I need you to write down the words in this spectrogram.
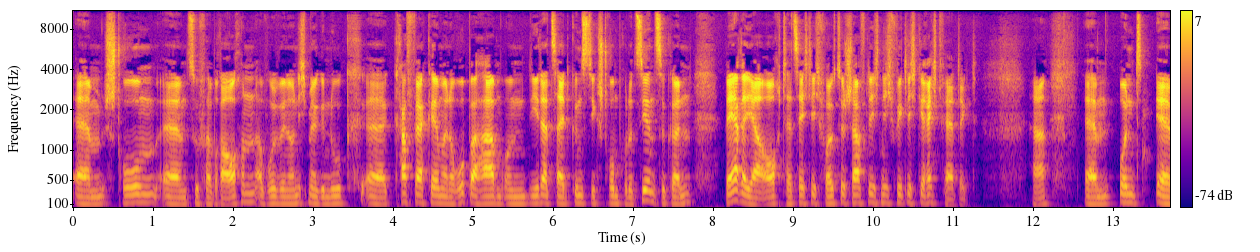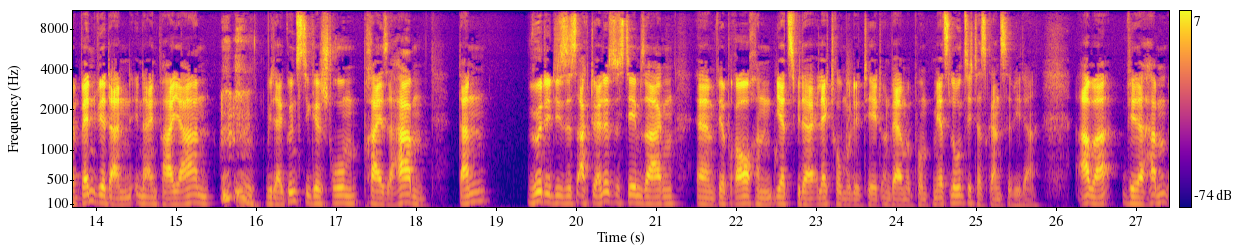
ähm, Strom ähm, zu verbrauchen, obwohl wir noch nicht mehr genug äh, Kraftwerke in Europa haben, um jederzeit günstig Strom produzieren zu können, wäre ja auch tatsächlich volkswirtschaftlich nicht wirklich gerechtfertigt. Ja. Ähm, und äh, wenn wir dann in ein paar Jahren wieder günstige Strompreise haben, dann würde dieses aktuelle System sagen, äh, wir brauchen jetzt wieder Elektromobilität und Wärmepumpen. Jetzt lohnt sich das Ganze wieder. Aber wir haben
